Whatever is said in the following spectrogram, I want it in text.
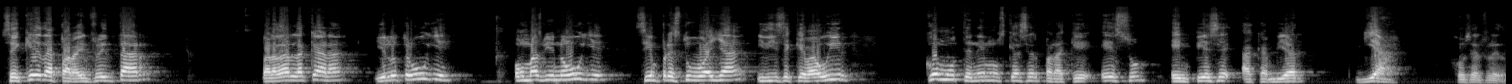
se queda para enfrentar, para dar la cara, y el otro huye, o más bien no huye, siempre estuvo allá y dice que va a huir. ¿Cómo tenemos que hacer para que eso empiece a cambiar ya, José Alfredo?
